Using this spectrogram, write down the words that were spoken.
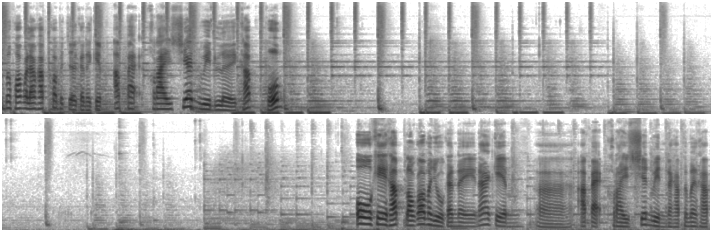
เมื่อพร้อมกันแล้วครับ ก็ไปเจอกันในเกมอัปแปะใครเชียนวินเลยครับผม โอเคครับ เราก็มาอยู่กันในหน้าเกมอาแปะใครเชียนวินนะครับเพื่อนๆครับ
